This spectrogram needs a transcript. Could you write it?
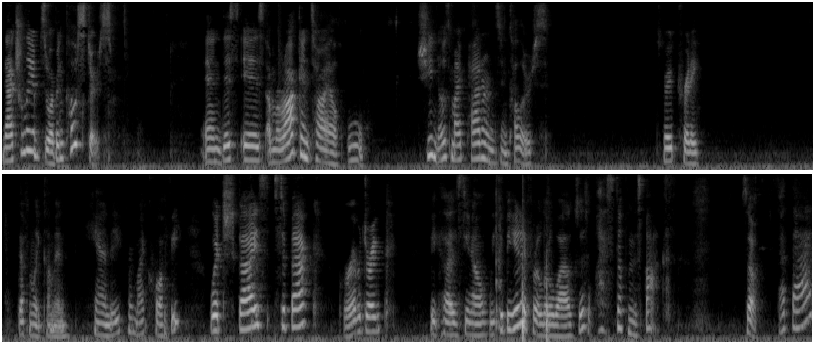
Naturally absorbing coasters. And this is a Moroccan tile. Ooh, she knows my patterns and colors. It's very pretty. Definitely come in handy for my coffee. Which, guys, sit back, grab a drink, because, you know, we could be in it for a little while, because there's a lot of stuff in this box. So, that?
